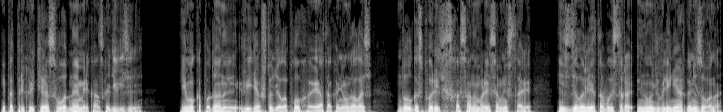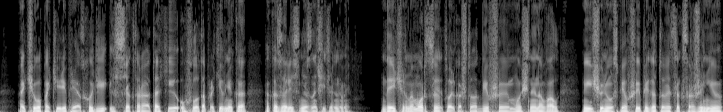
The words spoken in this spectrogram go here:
и под прикрытие сводной американской дивизии. Его капуданы, видя, что дело плохо и атака не удалась, долго спорить с Хасаном Рейсом не стали, и сделали это быстро и, на удивление, организованно, отчего потери при отходе из сектора атаки у флота противника оказались незначительными. Да и черноморцы, только что отбившие мощный навал еще не успевшие приготовиться к сражению,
